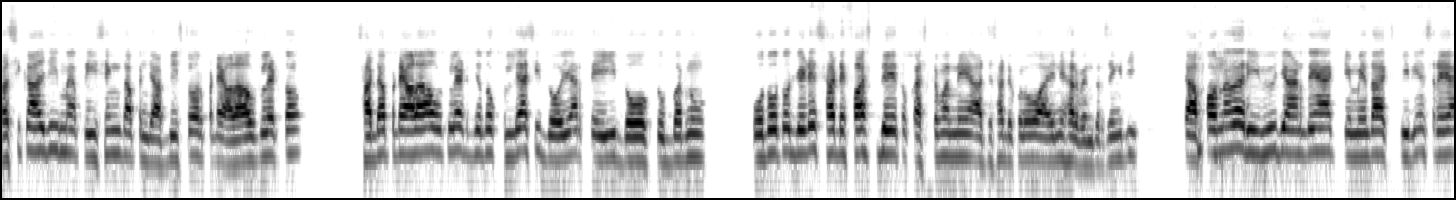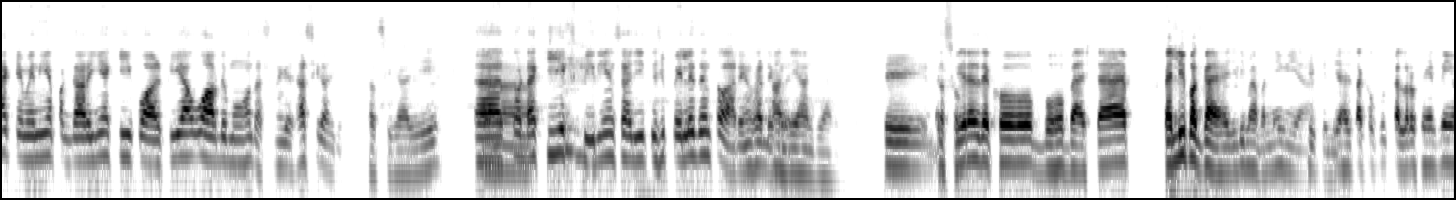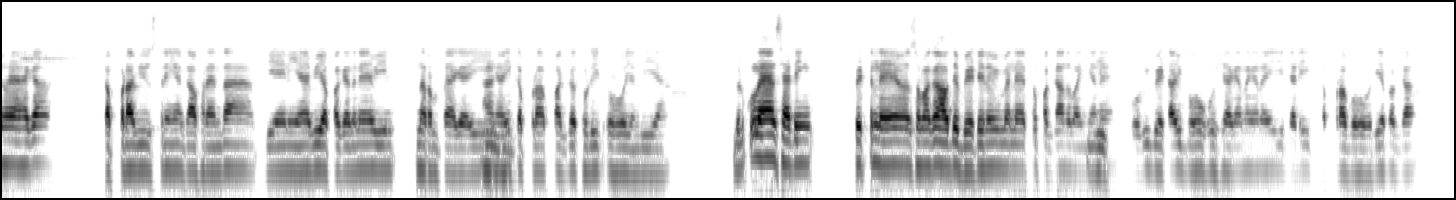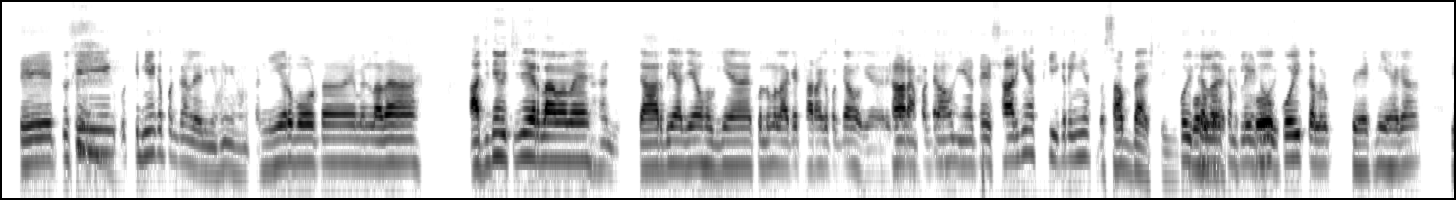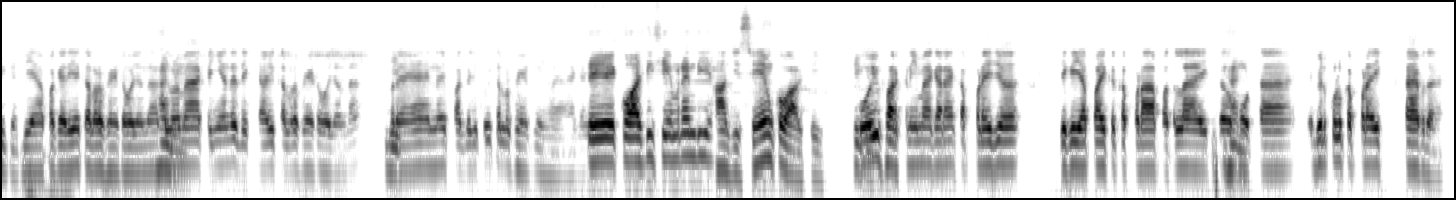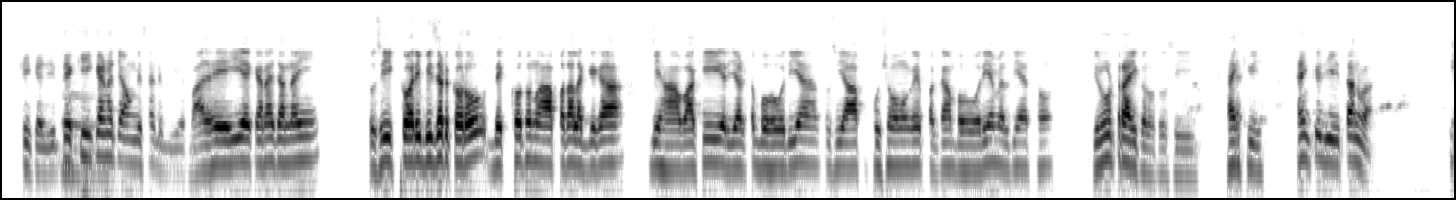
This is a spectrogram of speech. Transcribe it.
ਸਤਿ ਸ਼੍ਰੀ ਅਕਾਲ ਜੀ ਮੈਂ ਪ੍ਰੀਤ ਸਿੰਘ ਦਾ ਪੰਜਾਬੀ ਸਟੋਰ ਪਟਿਆਲਾ ਆਊਟਲੈਟ ਤੋਂ। ਸਾਡਾ ਪਟਿਆਲਾ ਆਊਟਲੈਟ ਜਦੋਂ ਖੁੱਲਿਆ ਸੀ 2023 2 ਅਕਤੂਬਰ ਨੂੰ ਉਦੋਂ ਤੋਂ ਜਿਹੜੇ ਸਾਡੇ ਫਸਟ ਡੇ ਤੋਂ ਕਸਟਮਰ ਨੇ ਅੱਜ ਸਾਡੇ ਕੋਲ ਆਏ ਨੇ ਹਰਵਿੰਦਰ ਸਿੰਘ ਜੀ। ਤੇ ਆਪਾਂ ਉਹਨਾਂ ਦਾ ਰਿਵਿਊ ਜਾਣਦੇ ਆ ਕਿਵੇਂ ਦਾ ਐਕਸਪੀਰੀਅੰਸ ਰਿਹਾ ਕਿਵੇਂ ਦੀਆਂ ਪੱਗਾਂ ਰਹੀਆਂ ਕੀ ਕੁਆਲਿਟੀ ਆ ਉਹ ਆਪਦੇ ਮੂੰਹੋਂ ਦੱਸਣਗੇ। ਸਤਿ ਸ਼੍ਰੀ ਅਕਾਲ ਜੀ। ਸਤਿ ਸ਼੍ਰੀ ਅਕਾਲ ਜੀ। ਤੁਹਾਡਾ ਕੀ ਐਕਸਪੀਰੀਅੰਸ ਹੈ ਜੀ? ਤੁਸੀਂ ਪਹਿਲੇ ਦਿਨ ਤੋਂ ਆ ਰਹੇ ਹੋ ਸਾਡੇ ਕੋਲ। ਹਾਂਜੀ ਹਾਂਜੀ ਹਾਂਜੀ। ਤੇ ਦੱਸੋ। ਐਕਸਪੀਰੀਅੰਸ ਦੇਖੋ ਬਹੁਤ ਬੈਸਟ ਹੈ। ਪਹਿਲੀ ਪੱਗਾ ਹੈ ਜਿਹੜੀ ਮੈਂ ਬੰਨੀ ਵੀ ਆ। ਹਜੇ ਤੱਕ ਕੋਈ ਕਲਰ ਫੇਂਟ ਨਹੀਂ ਹੋਇਆ ਹੈਗਾ। ਕੱਪੜਾ ਵੀ ਉਸ ਤਰ੍ਹਾਂ ਹੀ ਆ, ਗਫ ਰਹਿੰਦਾ ਵੀ ਇਹ ਨਹੀਂ ਹੈ ਵੀ ਆਪਾਂ ਕਹਿੰਦੇ ਨੇ ਵੀ ਨਰਮ ਪੈ ਗਿਆ ਜੀ ਹਾਂਜੀ। ਐਂ ਹੀ ਕੱਪੜਾ ਪੱਗ ਥੋੜੀ ਹੋ ਜਾਂਦੀ ਆ ਬਿਲਕੁਲ ਐ ਸੈਟਿੰਗ ਫਿੱਟ ਨੇ ਸਮਾਗਾ ਆਪਦੇ ਬੇਟੇ ਨੂੰ ਵੀ ਮੈਨੇ ਇੱਥੋਂ ਪੱਗਾਂ ਦਵਾਈਆਂ। ਨੇ ਉਹ ਵੀ ਬੇਟਾ ਵੀ ਬਹੁਤ ਖੁਸ਼ ਹੈ ਕਹਿੰਦਾ ਕਹਿੰਦਾ ਜੀ ਡੈਡੀ ਕੱਪੜਾ ਬਹੁਤ ਵਧੀਆ ਪੱਗਾ ਤੇ ਤੁਸੀਂ ਕਿੰਨੀਆਂ ਕ ਪੱਗਾਂ ਲੈ ਲਈਆਂ ਹੋਣੀਆਂ ਹੁਣ ਤੱਕ ਨੀਅਰ ਅਬਾਊਟ ਮੈਨੂੰ ਲੱਗਦਾ ਅੱਜ ਦੇ ਵਿੱਚ ਜੇ ਰਲਾਵਾਂ ਮੈਂ ਹਾਂਜੀ ਚਾਰ ਦੀਆਂ ਜੀਆਂ ਹੋ ਗਈਆਂ ਕੁੱਲ ਮਿਲਾ ਕੇ 18 ਕੁ ਪੱਗਾਂ ਹੋ ਗਈਆਂ ਮੇਰੇ ਕੋਲ। 18 ਪੱਗਾਂ ਹੋ ਗਈਆਂ ਤੇ ਸਾਰੀਆਂ ਠੀਕ ਰਹੀਆਂ ਸਭ ਬੈਸਟ ਜੀ ਕੋਈ ਬਹੁਤ colour best। complaint ਕੋ- ਹੋਈ? ਕੋਈ ਕਲਰ ਫੇਂਟ ਨਹੀਂ ਹੈਗਾ ਠੀਕ ਹੈ ਵੀ ਆਪਾਂ ਕਹਿ ਦਈਏ ਕਲਰ ਫੇਂਟ ਹੋ ਜਾਂਦਾ। ਜਿਵੇਂ ਮੈਂ ਕਈਆਂ ਦੇ ਦੇਖਿਆ ਵੀ ਕਲਰ ਫੇਂਟ ਹੋ ਜਾਂਦਾ। ਪਰ। ਐ ਇਹਨਾਂ ਦੀ ਪੱਗ 'ਚ ਕੋਈ ਕਲਰ ਫੇਂਟ ਨਹੀਂ ਹੋਇਆ ਹੈਗਾ। ਤੇ ਕੁਆਲਿਟੀ ਸੇਮ ਰਹਿੰਦੀ ਹੈ? ਹਾਂਜੀ ਸੇਮ ਕੁਆਲਿਟੀ ਕੋਈ ਫ਼ਰਕ ਨਹੀਂ ਮੈਂ ਕਹਿ ਰਿਹਾ ਕੱਪੜੇ 'ਚ ਜੇ ਕਿ ਆਪਾਂ ਇੱਕ ਕੱਪੜਾ ਪਤਲਾ ਇੱਕ। ਮੋਟਾ ਇਹ ਬਿਲਕੁਲ ਕੱਪੜਾ ਇੱਕ ਟਾਈਪ ਦਾ ਹੈ। ਠੀਕ ਹੈ ਜੀ। ਤੇ ਕੀ। ਕਹਿਣਾ ਚਾਹੋਗੇ ਸਾਡੇ ਵੀਰ ਬਸ ਇਹੀ ਹੈ ਕਹਿਣਾ ਚਾਹੁੰਦਾ ਜੀ ਤੁਸੀਂ ਇੱਕ ਵਾਰੀ ਵਿਜ਼ਿਟ ਕਰੋ ਦੇਖੋ ਤੁਹਾਨੂੰ ਆਪ ਪਤਾ ਲੱਗੇਗਾ ਵੀ ਹਾਂ ਵਾਕਈ ਰਿਜ਼ਲਟ ਬਹੁਤ ਵਧੀਆ ਤੁਸੀਂ ਆਪ ਖੁਸ਼ ਹੋਵੋਗੇ ਪੱਗਾਂ ਬਹੁਤ ਵਧੀਆ ਮਿਲਦੀਆਂ ਇੱਥੋਂ। ਜਰੂਰ ਟਰਾਈ ਕਰੋ ਤੁਸੀਂ। ਥੈਂਕ ਯੂ ਥੈਂਕ ਯੂ ਜੀ ਧੰਨਵਾਦ।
